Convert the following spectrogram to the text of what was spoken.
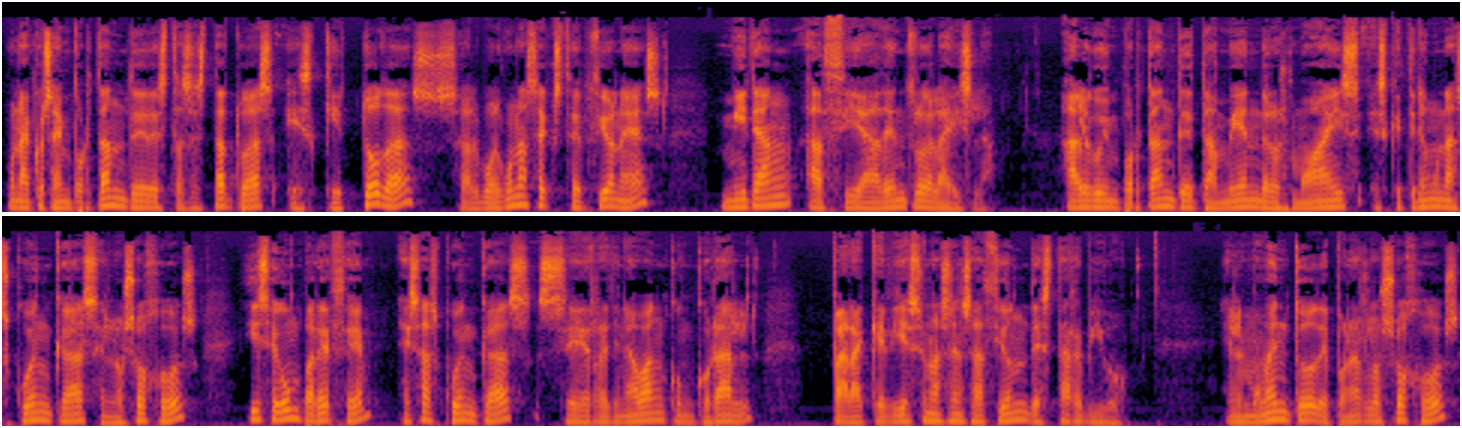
Una cosa importante de estas estatuas es que todas, salvo algunas excepciones, miran hacia adentro de la isla. Algo importante también de los moais es que tienen unas cuencas en los ojos y según parece, esas cuencas se rellenaban con coral para que diese una sensación de estar vivo. En el momento de poner los ojos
